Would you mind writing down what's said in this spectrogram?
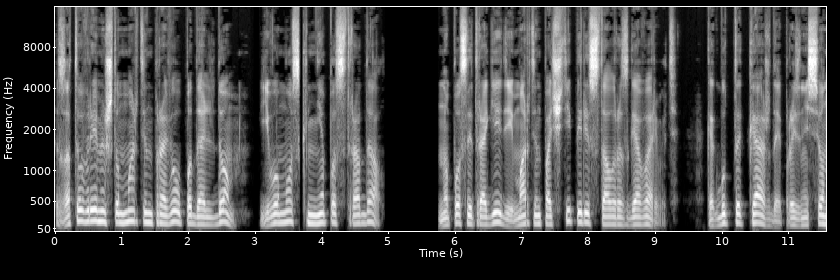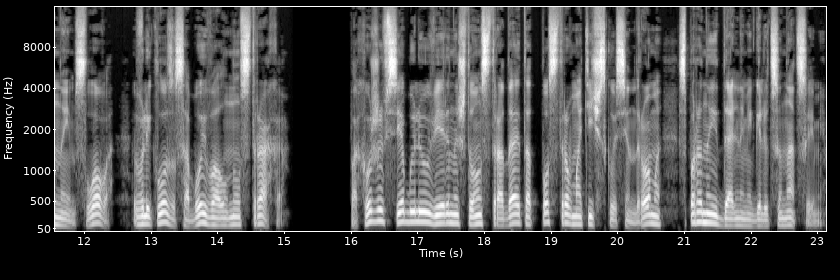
За то время, что Мартин провел подо льдом, его мозг не пострадал. Но после трагедии Мартин почти перестал разговаривать, как будто каждое произнесенное им слово влекло за собой волну страха. Похоже, все были уверены, что он страдает от посттравматического синдрома с параноидальными галлюцинациями.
